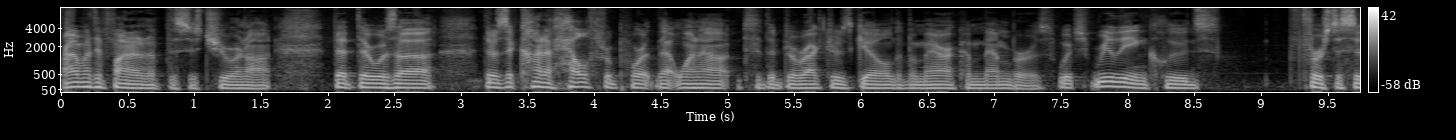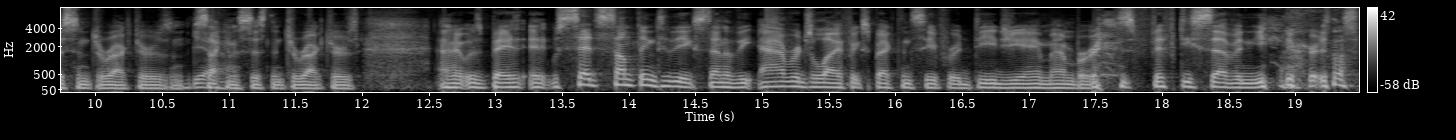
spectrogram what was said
I want to find out if this is true or not. That there was a there's a kind of health report that went out to the Directors Guild of America members, which really includes first assistant directors and Yeah. second assistant directors, and it was based. It was said something to the extent of the average life expectancy for a DGA member is 57 years.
